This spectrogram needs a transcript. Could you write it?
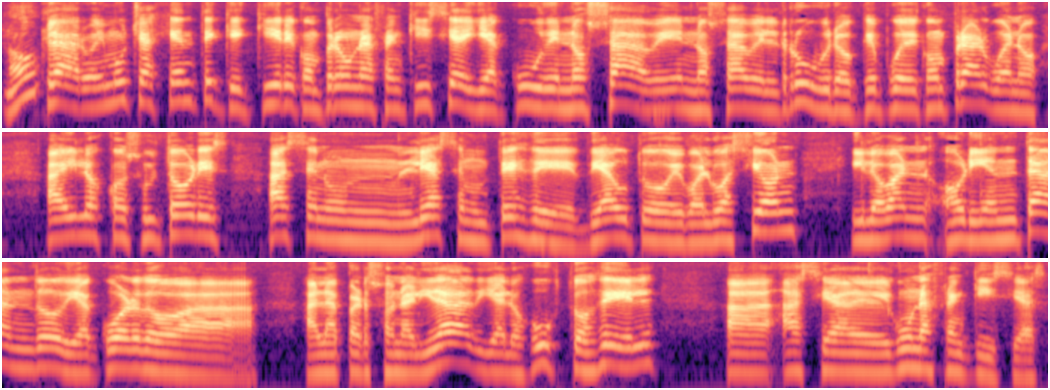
¿no? Claro, hay mucha gente que quiere comprar una franquicia y acude, no sabe, no sabe el rubro que puede comprar. Bueno, ahí los consultores hacen un, le hacen un test de, autoevaluación y lo van orientando de acuerdo a, a la personalidad y a los gustos de él hacia algunas franquicias.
